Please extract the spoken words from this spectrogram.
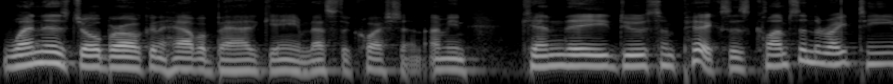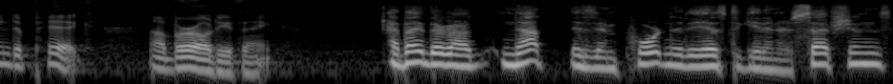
when is Joe Burrow going to have a bad game? That's the question. I mean, can they do some picks? Is Clemson the right team to pick uh, Burrow, do you think? I think they're going to not as important it is to get interceptions,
